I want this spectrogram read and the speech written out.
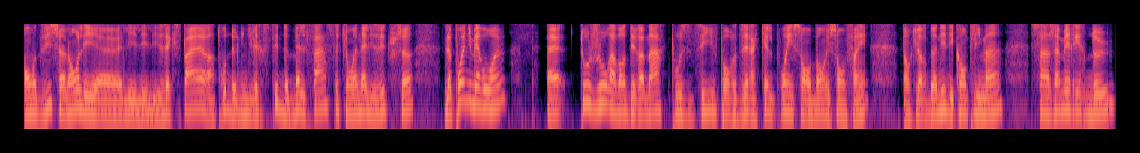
on dit, selon les, les, les, experts, entre autres de l'Université de Belfast, qui ont analysé tout ça, le point numéro un, euh, toujours avoir des remarques positives pour dire à quel point ils sont bons et sont fins. Donc, leur donner des compliments sans jamais rire d'eux.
